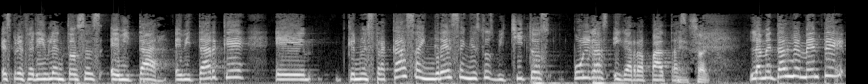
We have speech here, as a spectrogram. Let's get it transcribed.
Es preferible entonces evitar, evitar que, eh, que nuestra casa ingresen estos bichitos, pulgas y garrapatas. Exacto. Lamentablemente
